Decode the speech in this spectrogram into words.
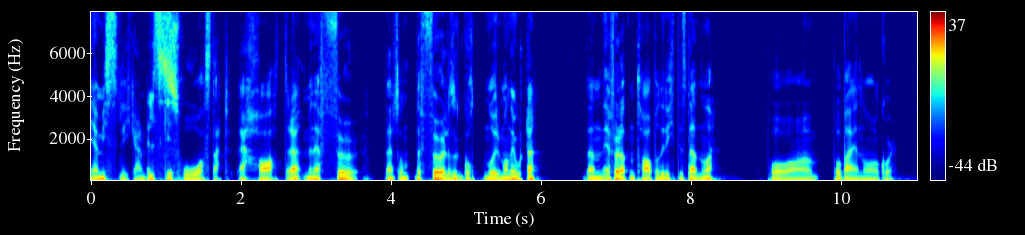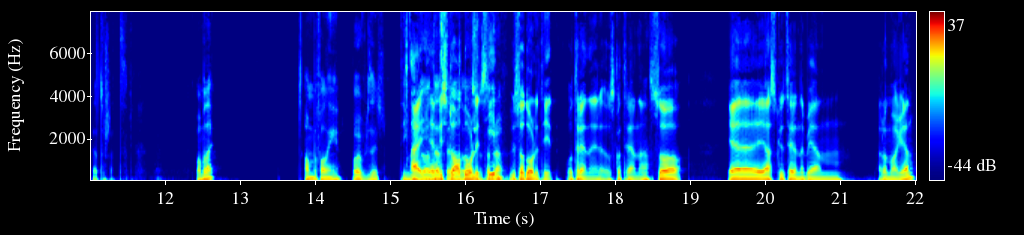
Jeg misliker den Elsker. så sterkt. Jeg hater det, men føl, det, sånn, det føles så godt når man har gjort det. Den, jeg føler at den tar på de riktige stedene. da På, på bein og core, rett og slett. Hva med deg? Anbefalinger på øvelser? Ting Nei, du har eh, hvis testet du har dårlig tid, hvis du har dårlig tid og trener og skal trene, så jeg, jeg skulle trene ben her om dagen,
